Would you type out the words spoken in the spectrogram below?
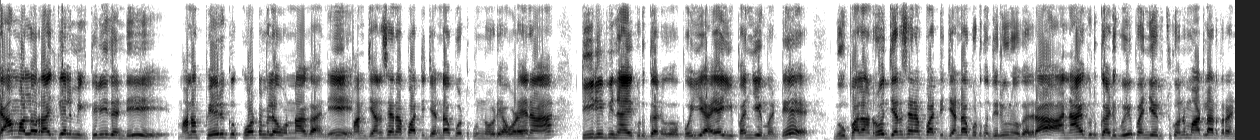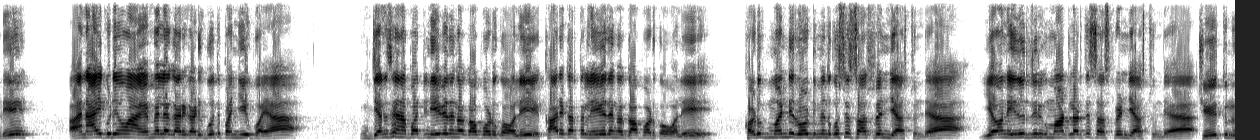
గ్రామాల్లో రాజకీయాలు మీకు తెలియదండి. మనం పేరుకు కూటమిలో ఉన్నా కానీ మన జనసేన పార్టీ జెండా పట్టుకున్నోడు ఎవడైనా టీడీపీ నాయకుడు కానీ పోయి అయ్యా ఈ పని చేయమంటే నువ్వు పలానా రోజు జనసేన పార్టీ జెండా పట్టుకుని తిరిగినావు కదరా ఆ నాయకుడి కాడికి పోయి పని చేయించుకొని మాట్లాడతారండి. ఆ నాయకుడు ఏమో ఆ ఎమ్మెల్యే గారి కాడికి పోతే పని చేయపోయా జనసేన పార్టీని ఏ విధంగా కాపాడుకోవాలి? కార్యకర్తలను ఏ విధంగా కాపాడుకోవాలి? కడుపు మండి రోడ్డు మీదకి వస్తే సస్పెండ్ చేస్తుండే. ఏమైనా ఎదురు తిరిగి మాట్లాడితే సస్పెండ్ చేస్తుండే. చేతులు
